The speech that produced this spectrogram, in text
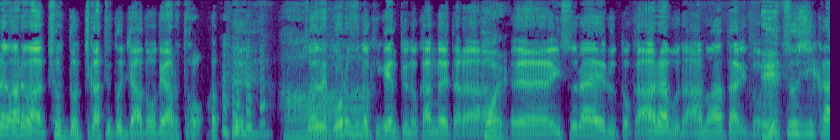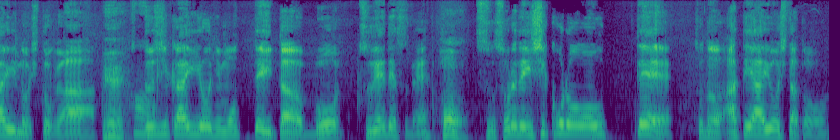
れは、あれは、ちょっとどっちかっていうと邪道であると。それでゴルフの起源っていうのを考えたら、はい。えーイスラエルとかアラブのあの辺りのえ？羊飼いの人が、ええ。羊飼い用に持っていた棒、杖ですね。それで石ころを打って、その当て合いをしたと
